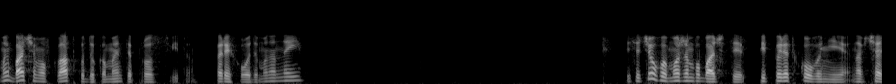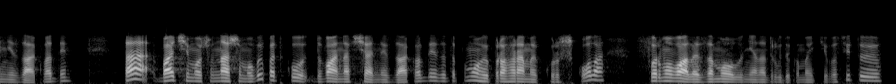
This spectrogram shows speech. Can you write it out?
ми бачимо вкладку Документи про освіту. Переходимо на неї. Після чого можемо побачити підпорядковані навчальні заклади. Та бачимо, що в нашому випадку два навчальних заклади за допомогою програми Курс-школа сформували замовлення на друк документів освітою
